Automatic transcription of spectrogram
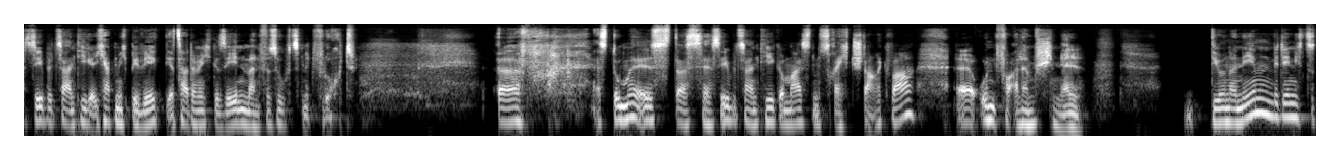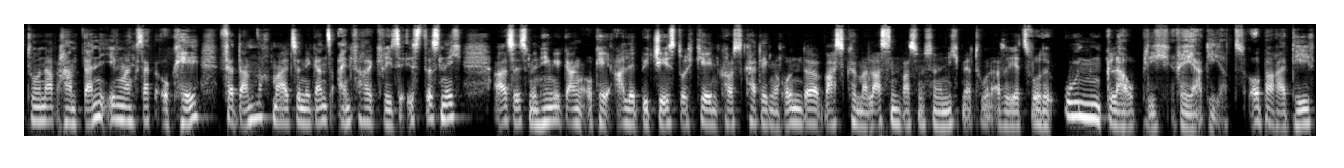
Säbelzahntiger, ich habe mich bewegt, jetzt hat er mich gesehen, man versucht es mit Flucht. Äh, das Dumme ist, dass der Säbelzahntiger meistens recht stark war äh, und vor allem schnell die Unternehmen, mit denen ich zu tun habe, haben dann irgendwann gesagt, okay, verdammt nochmal, so eine ganz einfache Krise ist das nicht. Also ist man hingegangen, okay, alle Budgets durchgehen, Cost-Cutting runter, was können wir lassen, was müssen wir nicht mehr tun. Also jetzt wurde unglaublich reagiert. Operativ,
